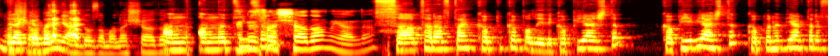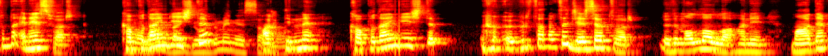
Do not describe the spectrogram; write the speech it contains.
Bir dakika aşağıdan ben geldi o zaman aşağıdan. an- anlatayım Enes sana. aşağıdan mı geldi? Sağ taraftan kapı kapalıydı. Kapıyı açtım. Kapıyı bir açtım. Kapının diğer tarafında Enes var. Kapıdan Tamam, geçtim. Bak dinle. Kapıdan geçtim. Öbür tarafta ceset var. Dedim Allah Allah hani madem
